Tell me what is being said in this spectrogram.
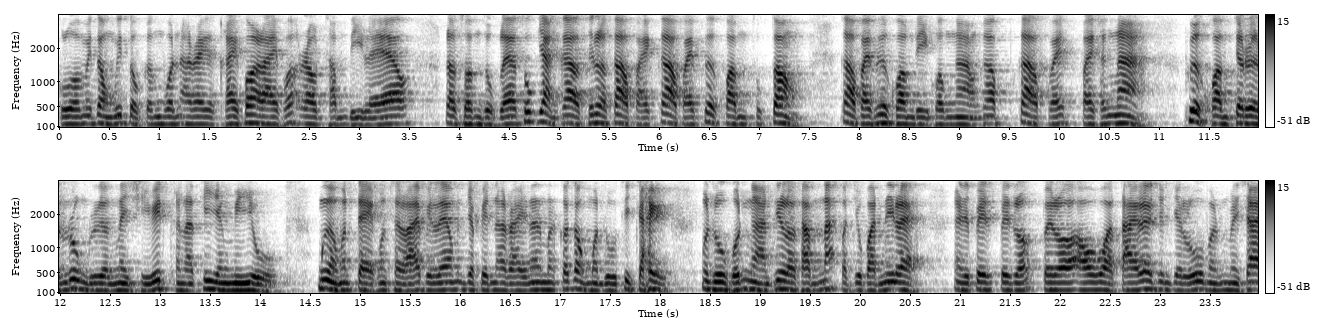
กลัวไม่ต้องวิตกกังวลอะไรกับใครเพราะอะไร เพราะเราทำดีแล้ว เราทำถูกแล้วทุกอย่างก้าวที่เราก้าวไปก้าวไปเพื่อความถูกต้อง ก้าวไปเพื่อความดีความงามก้าวก้าวไปไปข้างหน้า เพื่อความเจริญรุ่งเรืองในชีวิตขณะที่ยังมีอยู่ เมื่อมันแตกมันสลายไปแล้ว มันจะเป็นอะไรนั้นมันก็ต้องมาดูที่ใจมาดูผลงานที่เราทำณปัจจุบันนี่แหละอาจจะไปไปรอไปรอเอาว่าตายแล้วจึงจะรู้มันไม่ใช่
